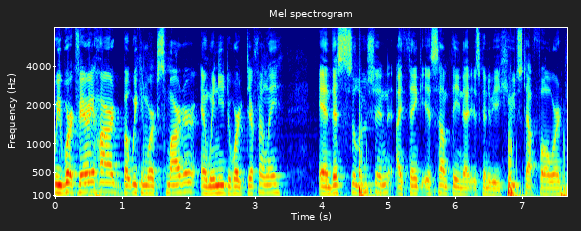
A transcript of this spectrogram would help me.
We work very hard, but we can work smarter, and we need to work differently. And this solution, I think, is something that is going to be a huge step forward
